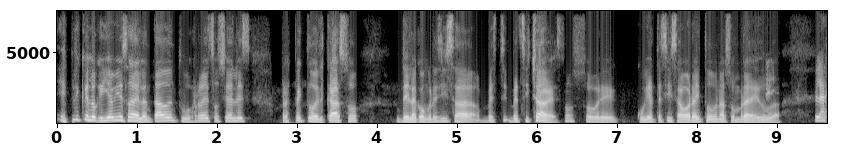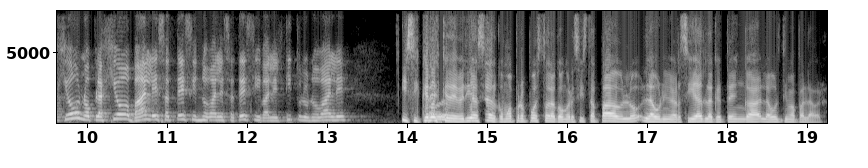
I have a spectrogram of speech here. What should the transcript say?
expliques lo que ya habías adelantado en tus redes sociales respecto del caso de la congresista Betsy Chávez, ¿no? sobre cuya tesis ahora hay toda una sombra de duda. ¿Plagió o no plagió? ¿Vale esa tesis? ¿No vale esa tesis? ¿Vale el título? ¿No vale? Y si crees que debería ser, como ha propuesto la congresista Pablo, la universidad la que tenga la última palabra.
